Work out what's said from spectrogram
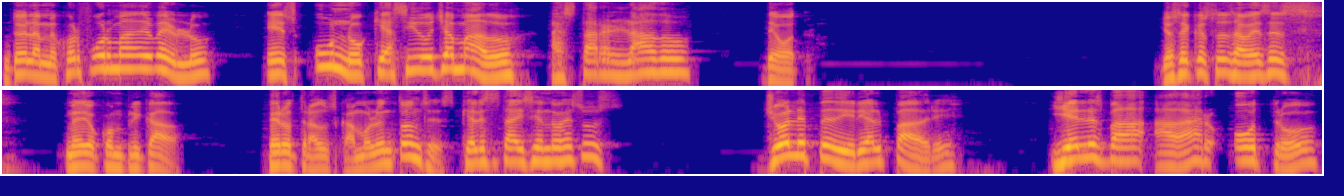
Entonces la mejor forma de verlo es uno que ha sido llamado a estar al lado de otro. Yo sé que esto es a veces medio complicado, Pero traduzcámoslo entonces. ¿Qué les está diciendo Jesús? Yo le pediré al Padre y Él les va a dar otro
